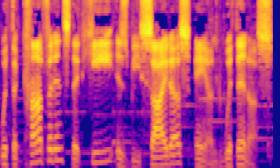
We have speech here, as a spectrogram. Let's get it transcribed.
with the confidence that He is beside us and within us.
